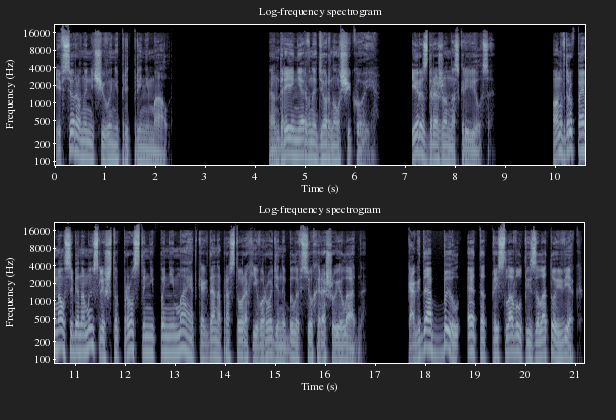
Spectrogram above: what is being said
И все равно ничего не предпринимал. Андрей нервно дернул щекой и раздраженно скривился. Он вдруг поймал себя на мысли, что просто не понимает, когда на просторах его родины было все хорошо и ладно. Когда был этот пресловутый золотой век?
